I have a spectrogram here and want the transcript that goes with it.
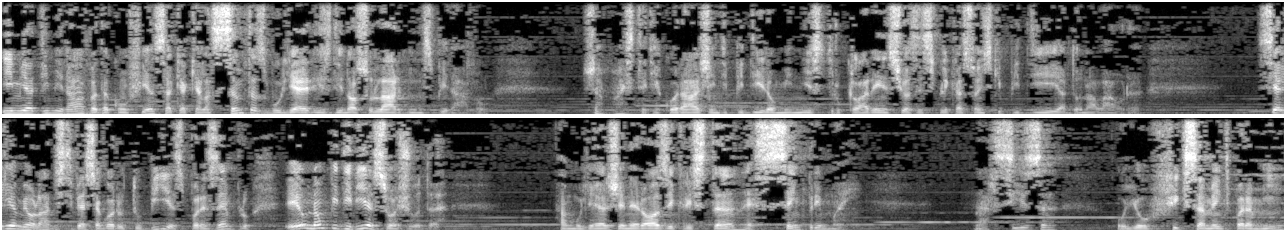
E me admirava da confiança que aquelas santas mulheres de nosso lar me inspiravam. Jamais teria coragem de pedir ao ministro Clarencio as explicações que pedi a Dona Laura. Se ali a meu lado estivesse agora o Tobias, por exemplo, eu não pediria sua ajuda. A mulher generosa e cristã é sempre mãe. Narcisa olhou fixamente para mim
